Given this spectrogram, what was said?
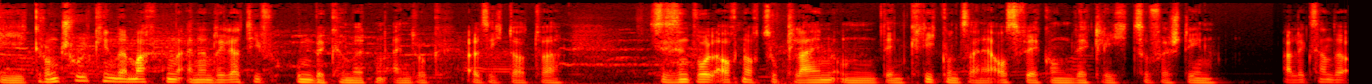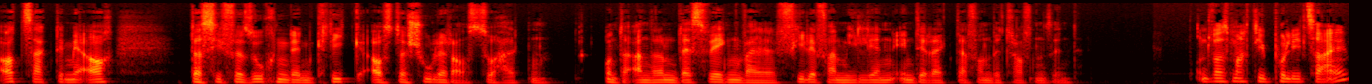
Die Grundschulkinder machten einen relativ unbekümmerten Eindruck, als ich dort war. Sie sind wohl auch noch zu klein, um den Krieg und seine Auswirkungen wirklich zu verstehen. Alexander Ott sagte mir auch, dass sie versuchen, den Krieg aus der Schule rauszuhalten. Unter anderem deswegen, weil viele Familien indirekt davon betroffen sind. Und was macht die Polizei?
